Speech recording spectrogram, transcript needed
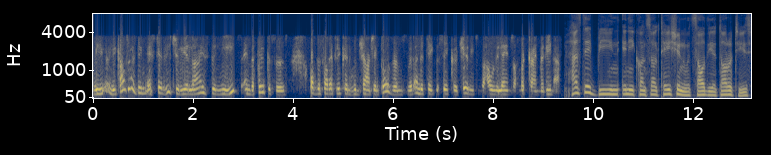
The, the council has been established to realize the needs and the purposes of the South African Hujjaj and pilgrims that undertake the sacred journey to the holy lands of Mecca and Medina. Has there been any consultation with Saudi authorities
